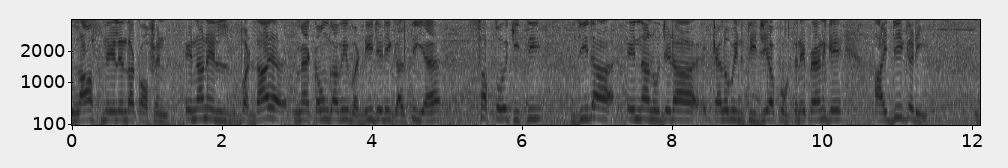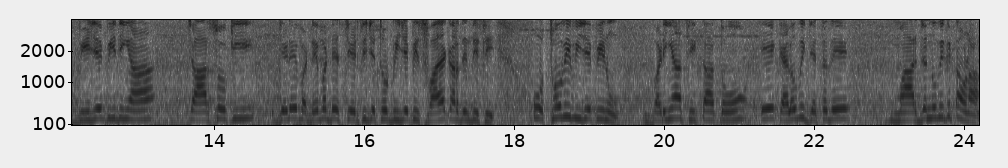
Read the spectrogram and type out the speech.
ਲਾਸਟ ਨੇਲ ਇਨ ਦਾ ਕੌਫਿਨ ਇਹਨਾਂ ਨੇ ਵੱਡਾ, ਮੈਂ ਕਹੂੰਗਾ ਵੀ ਵੱਡੀ ਜਿਹੜੀ ਗਲਤੀ ਹੈ, ਸਭ ਤੋਂ ਇਹ ਕੀਤੀ, ਜਿਹਦਾ ਇਹਨਾਂ ਨੂੰ ਜਿਹੜਾ ਕਹਿ ਲਓ ਵੀ ਨਤੀਜੇ ਆ ਉਹ ਭੁਗਤਣੇ ਪੈਣਗੇ। ਅੱਜ ਦੀ ਘੜੀ ਬੀਜੇਪੀ ਦੀਆਂ 400 ਕੀ ਜਿਹੜੇ ਵੱਡੇ ਵੱਡੇ ਸਟੇਟ ਸੀ, ਜਿੱਥੋਂ ਬੀਜੇਪੀ ਸਫਾਇਆ ਕਰ ਦਿੰਦੀ ਸੀ, ਉੱਥੋਂ ਵੀ ਬੀਜੇਪੀ ਨੂੰ ਬੜੀਆਂ ਸੀਟਾਂ ਤੋਂ ਇਹ ਕਹਿ ਲਓ ਵੀ ਜਿੱਤ ਦੇ ਮਾਰਜਨ ਨੂੰ ਵੀ ਘਟਾਉਣਾ,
